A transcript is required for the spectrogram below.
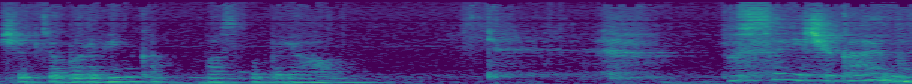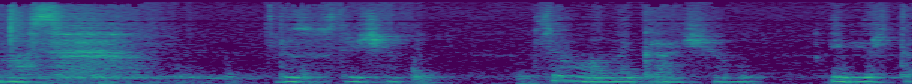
щоб ця боровінка вас оберігала. Ну все, я чекаю на вас. До зустрічі. Всього вам найкращого. І вірте,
